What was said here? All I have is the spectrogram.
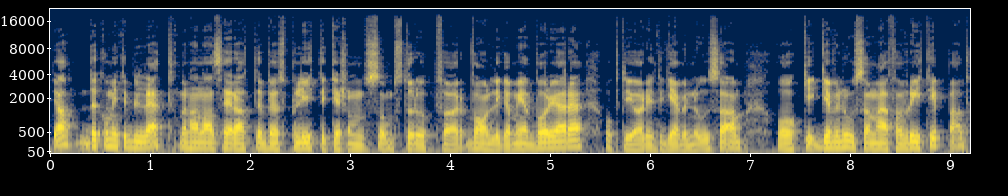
ja, det kommer inte bli lätt, men han anser att det behövs politiker som, som står upp för vanliga medborgare och det gör inte Gavin Newsom. Och Gavin Newsom är favorittippad,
